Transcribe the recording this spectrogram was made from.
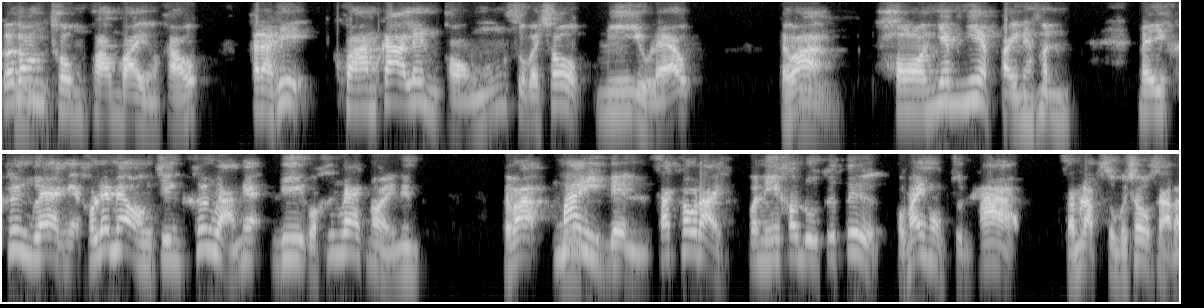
ก็ต้องอืมชมความไวของเขาขณะที่ความกล้าเล่นของสุภโชคมีอยู่แล้ว แต่ว่าอืมพอเงียบๆไปเนี่ยมัน ในครึ่งแรกเนี่ยเขาเล่นไม่ออกจริงครึ่งหลังเนี่ยดีกว่าครึ่งแรกหน่อยนึงแต่ว่าไม่เด่นสักเท่าไหร่ วันนี้เขาดูตื้อๆผมให้หกจุดห้าสำหรับสุภโชคสาร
